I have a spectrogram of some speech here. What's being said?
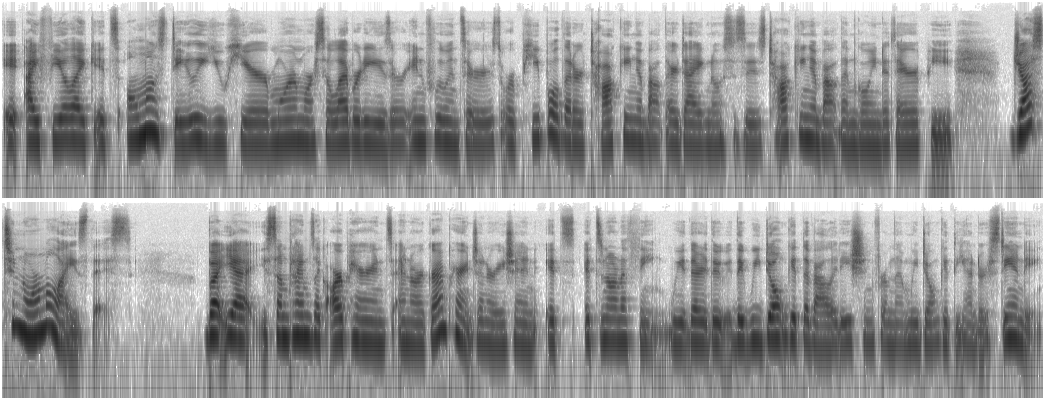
it, I feel like it's almost daily you hear more and more celebrities or influencers or people that are talking about their diagnoses, talking about them going to therapy just to normalize this but yet sometimes like our parents and our grandparent generation it's it's not a thing. We they they, we don't get the validation from them. We don't get the understanding.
